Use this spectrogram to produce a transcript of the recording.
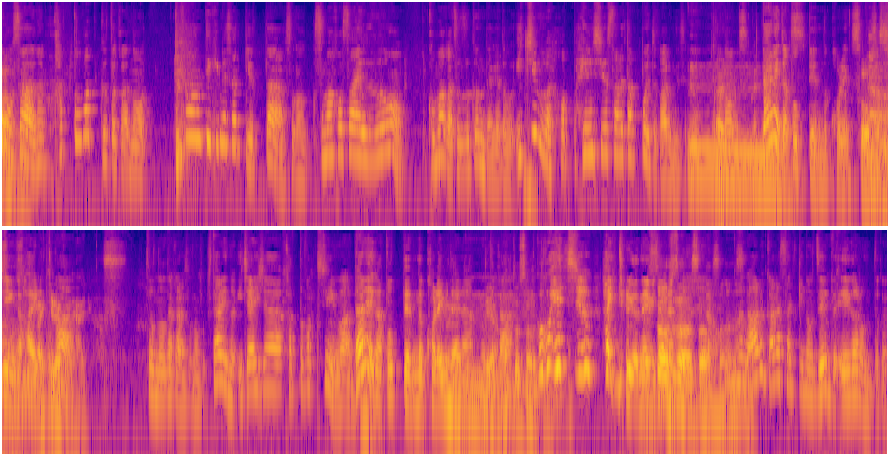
もさなんかカットバックとかの基本的にさっき言ったそのスマホサイズのコマが続くんだけど一部はほ編集されたっぽいとかあるんですようん。ねそのね。誰が撮ってんのこれっていうシーンが入るとか。そのだからその2人のイチャイチャカットバックシーンは誰が撮ってんのこれみたいな。とかうここ編集入ってるよねみたそいうなそうそう。なんかあるからさっきの全部映画論とか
